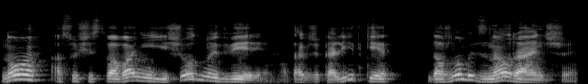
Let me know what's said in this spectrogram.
Но о существовании еще одной двери, а также калитки, должно быть, знал раньше.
